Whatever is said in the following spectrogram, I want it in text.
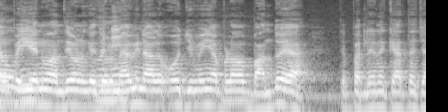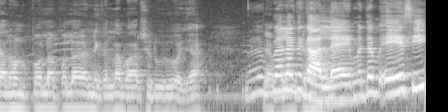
ਰੁਪਈਏ ਵੀ ਨੂੰ ਆਉਂਦੇ ਹੋਣਗੇ ਚਲੋ ਉਹਨੇ- ਮੈਂ ਵੀ ਨਾਲ ਉਹ ਜਿਵੇਂ ਹੀ ਆਪਣਾ ਬੰਦ ਹੋਇਆ ਤੇ ਪਰਲੇ ਨੇ ਕਹਿਤਾ ਚੱਲ ਹੁਣ ਪੋਲਾ ਪੋਲਾ ਨਿਕਲਣਾ ਬਾਹਰ ਸ਼ੁਰੂ ਹੋ ਜਾ ਗਲਤ ਗੱਲ ਹੈ ਮਤਲਬ ਇਹ ਸੀ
